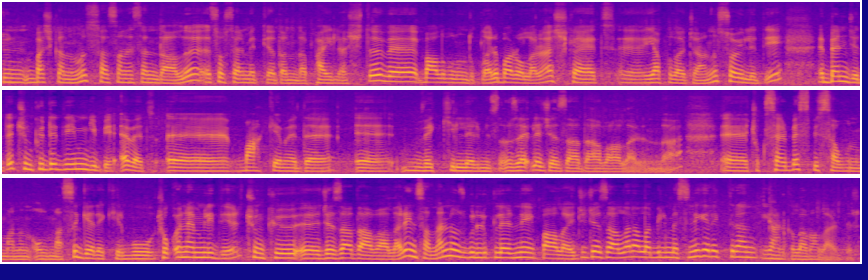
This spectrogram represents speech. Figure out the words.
dün başkanımız Hasan Esen Dağlı e, sosyal medyadan da paylaştı ve bağlı bulundukları barolara şikayet e, yapılacağını söyledi. E, Bence de çünkü dediğim gibi evet mahkemede müvekkillerimizin özellikle ceza davalarında çok serbest bir savunmanın olması gerekir. Bu çok önemlidir çünkü ceza davaları insanların özgürlüklerini bağlayıcı cezalar alabilmesini gerektiren yargılamalardır.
